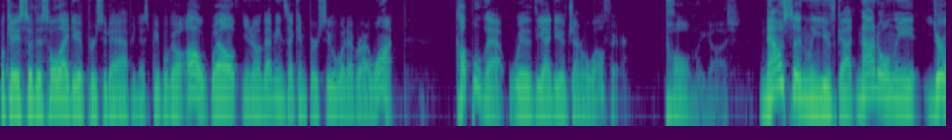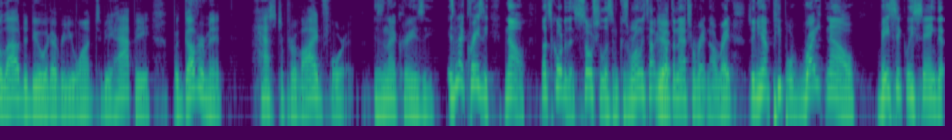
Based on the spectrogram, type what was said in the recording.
okay so this whole idea of pursuit of happiness people go oh well you know that means i can pursue whatever i want couple that with the idea of general welfare Oh my gosh. now suddenly you've got not only you're allowed to do whatever you want to be happy but government has to provide for it Isn't that crazy? Isn't that crazy? Now, let's go to this socialism because we're only talking Yeah. about the natural right now, right? So you have people right now basically saying that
